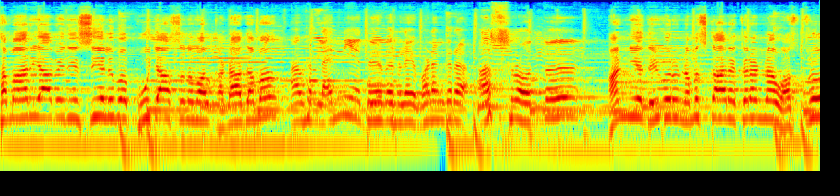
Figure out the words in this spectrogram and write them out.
சமாரியாவில் சியலும பூஜாசனவால் கடாதமா? அவர்கள் அந்நிய தேவர்களை வணங்குற அஸ்ரோத்து அந்நிய தெய்வரு நமஸ்கார கரண்ணா அஸ்ரோ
